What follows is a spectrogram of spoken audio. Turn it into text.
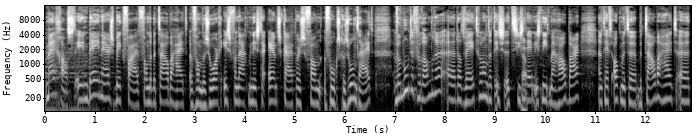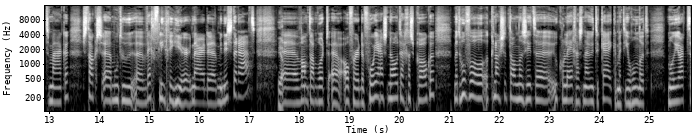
Mijn gast in BNR's Big Five van de betaalbaarheid van de zorg is vandaag minister Ernst Kuipers van Volksgezondheid. We moeten veranderen, uh, dat weten we, want het, is, het systeem is niet meer houdbaar. En dat heeft ook met de betaalbaarheid uh, te maken. Straks uh, moet u wegvliegen hier naar de ministerraad. Ja. want dan wordt over de voorjaarsnota gesproken. Met hoeveel knarsetanden zitten uw collega's naar u te kijken met die 100 miljard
